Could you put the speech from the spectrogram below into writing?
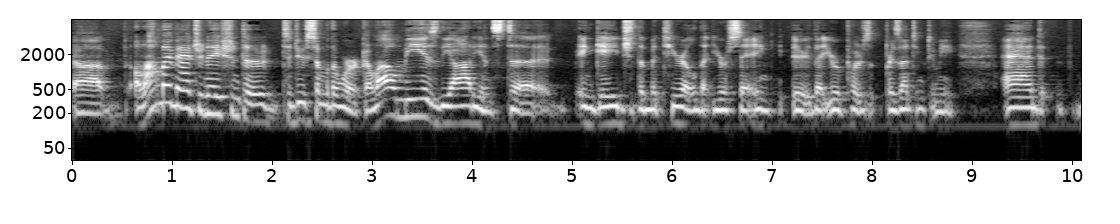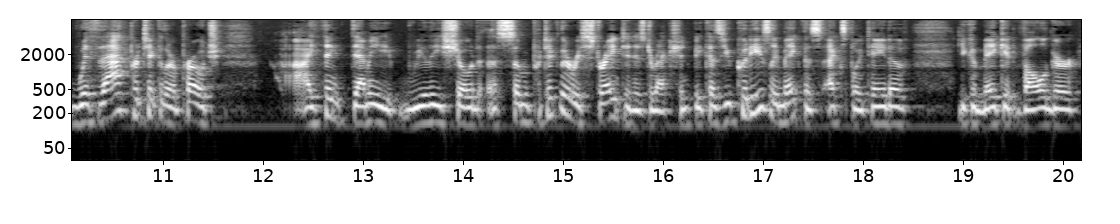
Uh, allow my imagination to to do some of the work. Allow me as the audience to engage the material that you're saying uh, that you're presenting to me. And with that particular approach, I think Demme really showed uh, some particular restraint in his direction because you could easily make this exploitative, you can make it vulgar,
